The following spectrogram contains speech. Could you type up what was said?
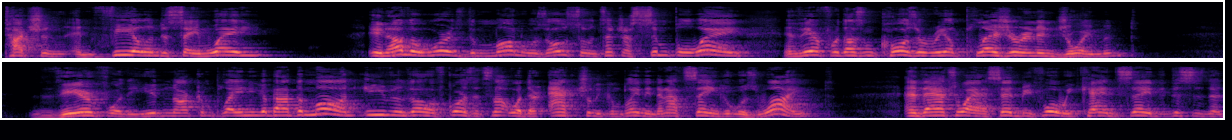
touch and, and feel in the same way. In other words, the mon was also in such a simple way, and therefore doesn't cause a real pleasure and enjoyment. Therefore, the Yidden are complaining about the mon, even though, of course, it's not what they're actually complaining. They're not saying it was white. And that's why I said before, we can't say that this is the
